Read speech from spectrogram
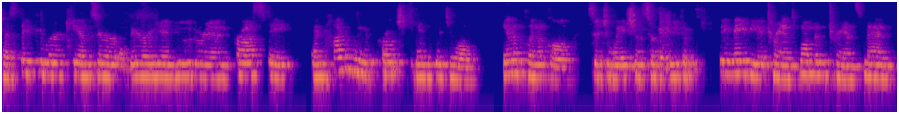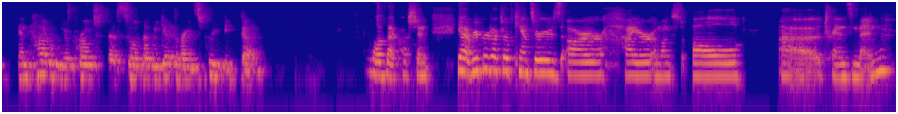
testicular cancer, ovarian, uterine, prostate, and how do we approach the individual in a clinical situation so that we can, they may be a trans woman, trans man, and how do we approach this so that we get the right screening done? Love that question. Yeah, reproductive cancers are higher amongst all uh, trans men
